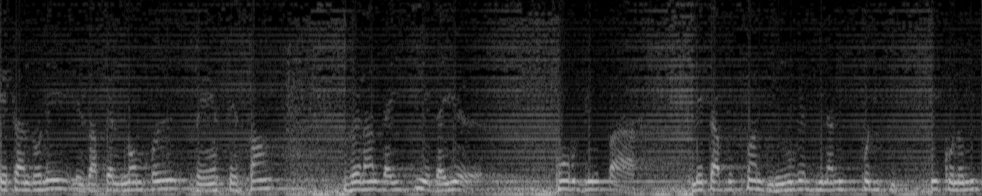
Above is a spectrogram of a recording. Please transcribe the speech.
étant donné les appels nombreux et incessants venant d'Haïti et d'ailleurs pour, d'une part, l'établissement d'une nouvelle dynamique politique, économique,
